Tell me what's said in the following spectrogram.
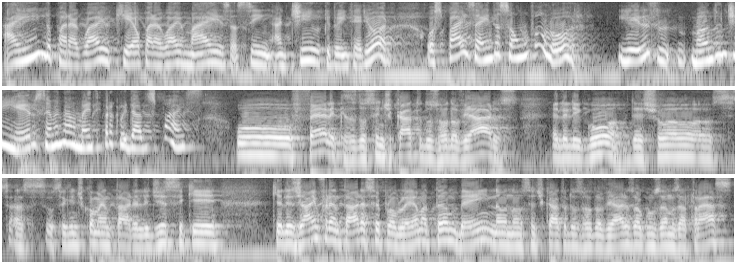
Ainda o paraguaio, que é o paraguaio mais assim antigo que do interior, os pais ainda são um valor. E eles mandam dinheiro semanalmente para cuidar dos pais. O Félix, do Sindicato dos Rodoviários, ele ligou, deixou o seguinte comentário. Ele disse que, que eles já enfrentaram esse problema também no, no Sindicato dos Rodoviários, alguns anos atrás.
